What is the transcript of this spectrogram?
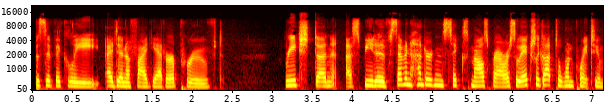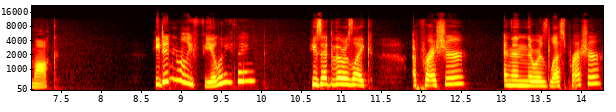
specifically identified yet or approved. Reached an, a speed of 706 miles per hour, so he actually got to 1.2 Mach. He didn't really feel anything. He said there was like a pressure, and then there was less pressure.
